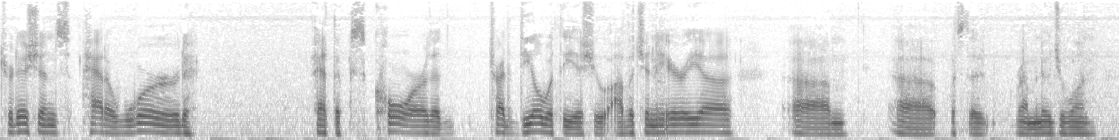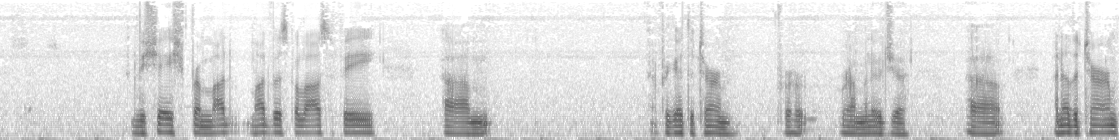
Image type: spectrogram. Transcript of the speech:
traditions had a word at the core that tried to deal with the issue. Avachanirya, um, uh, what's the Ramanuja one? Vishesh from Mad- Madhva's philosophy. Um, I forget the term for Ramanuja. Uh, another term.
